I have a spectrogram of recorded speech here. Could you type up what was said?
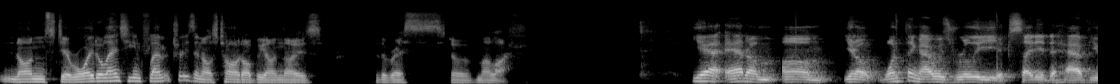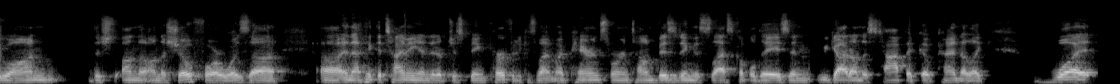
non-steroidal anti-inflammatories, and I was told I'll be on those for the rest of my life. Yeah, Adam. Um, you know, one thing I was really excited to have you on the on the on the show for was uh, uh, and I think the timing ended up just being perfect because my, my parents were in town visiting this last couple days, and we got on this topic of kind of like what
